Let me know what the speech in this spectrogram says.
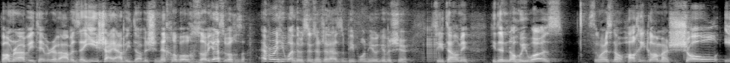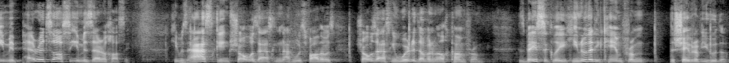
V'amravi temer Rav Abba zayishai avi David shenichla bo chzav yas. Everywhere he went, there were six hundred thousand people, and he would give a share. So you telling me he didn't know who he was? So the Gemara says, no. Hachi gamar Shaul imi peretz asi imi zerach asi. He was asking. Shaul was asking not who his father was. Shaul was asking where did David Melch come from? Because basically he knew that he came from the Shevet of Yehuda.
